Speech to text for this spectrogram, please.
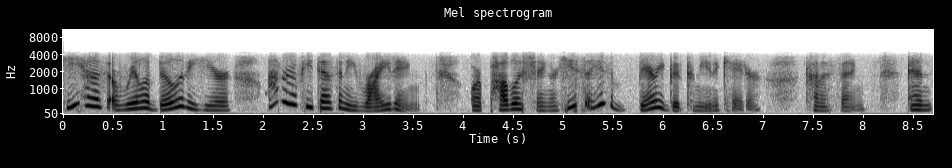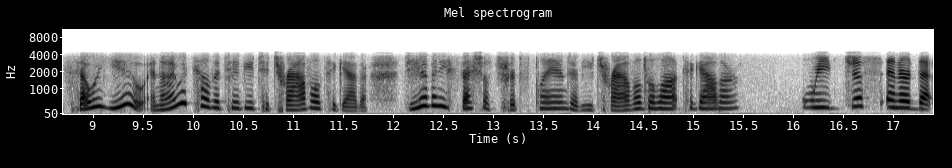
He has a real ability here. I don't know if he does any writing or publishing, or he's a, he's a very good communicator, kind of thing and so are you. And I would tell the two of you to travel together. Do you have any special trips planned? Have you traveled a lot together? we just entered that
